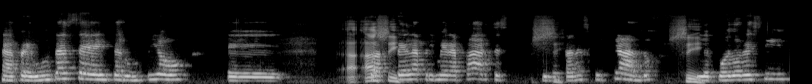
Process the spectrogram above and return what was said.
La pregunta se interrumpió eh, ah, ah la primera parte, si me están escuchando, le puedo decir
